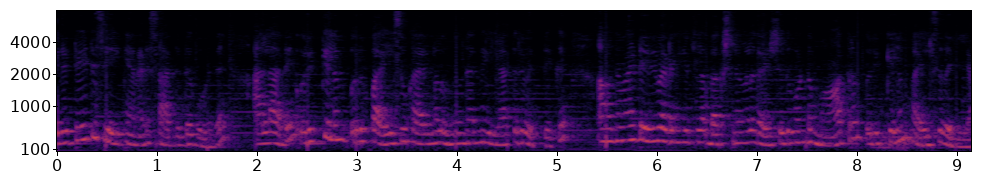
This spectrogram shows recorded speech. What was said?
ഇറിറ്റേറ്റ് ചെയ്യിക്കാനാണ് സാധ്യത കൂടുതൽ. അല്ലാതെ ഒരിക്കലും ഒരു പൈൽസോ കാര്യങ്ങളോ ഒന്നും തന്നെ ഇല്ലാത്തൊരു വ്യക്തിക്ക് അമിതമായിട്ട് എരിവ് അടങ്ങിയിട്ടുള്ള ഭക്ഷണങ്ങൾ കഴിച്ചത് കൊണ്ട് മാത്രം ഒരിക്കലും പൈൽസ് വരില്ല.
